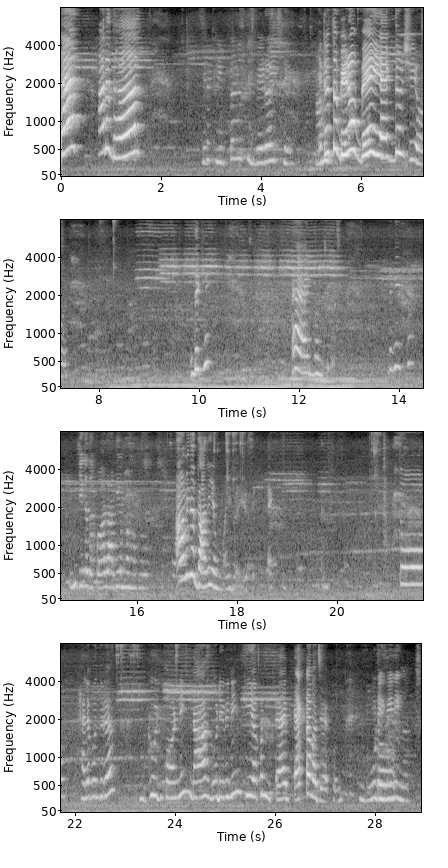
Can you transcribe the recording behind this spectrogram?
দেখ আরে ধর এটা ক্লিপটা বেরোইছে। এটা তো বেরোবেই একদম শিওর দেখি। হ্যাঁ একদম ঠিক আছে। দেখি একটু। নিজেকে আমি তো দাদি আম্মাই হয়ে গেছি। তো হ্যালো বন্ধুরা গুড মর্নিং না গুড ইভিনিং কি এখন একটা বাজে এখন। গুড ইভিনিং হচ্ছে।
